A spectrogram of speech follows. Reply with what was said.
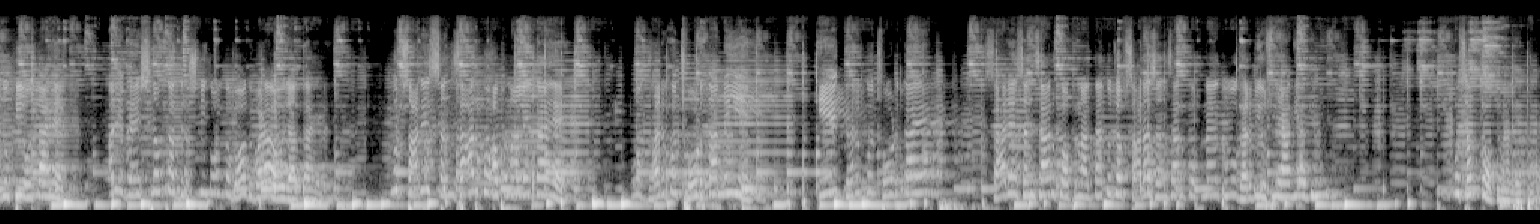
दुखी होता है। अरे वैष्णव का दृष्टिकोण तो बहुत बड़ा हो जाता है। वो सारे संसार को अपना लेता है। वो घर को छोड़ता नहीं है। एक घर को छोड़ता है, सारे संसार को अपनाता है। तो जब सारा संसार को अपनाए तो वो घर भी उसमें आ गया कि नहीं? वो सबको अपना लेता है।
